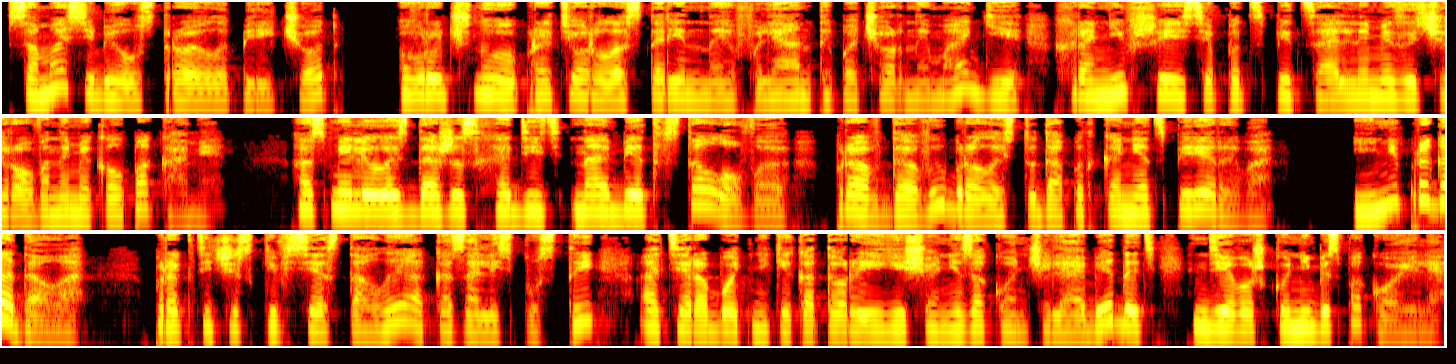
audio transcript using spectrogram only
сама себе устроила перечет, вручную протерла старинные фолианты по черной магии, хранившиеся под специальными зачарованными колпаками. Осмелилась даже сходить на обед в столовую, правда, выбралась туда под конец перерыва. И не прогадала. Практически все столы оказались пусты, а те работники, которые еще не закончили обедать, девушку не беспокоили.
